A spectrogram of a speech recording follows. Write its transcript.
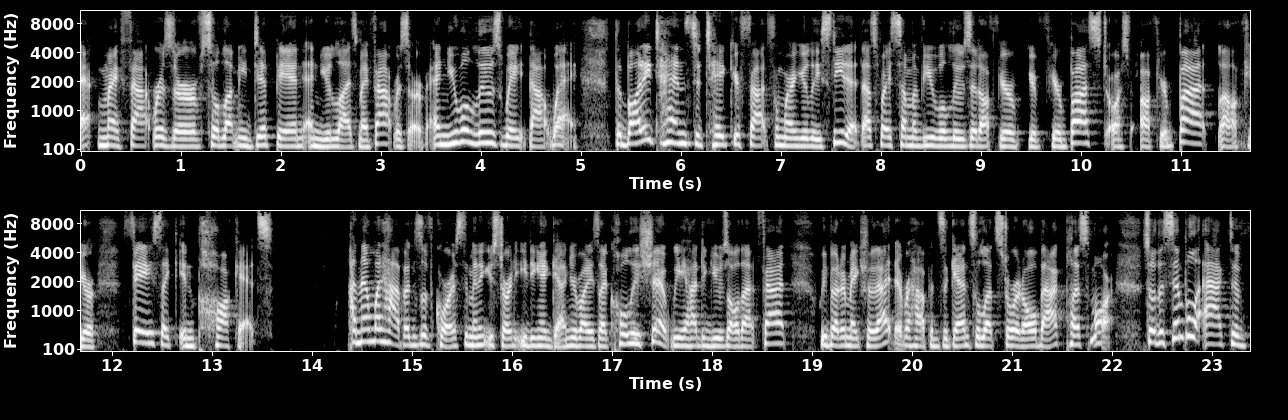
eh, my fat reserve. So let me dip in and utilize my fat reserve. And you will lose weight that way. The body tends to take your fat from where you least need it. That's why some of you will lose it off your, your, your bust or off your butt, off your face, like in pockets. And then what happens, of course, the minute you start eating again, your body's like, holy shit, we had to use all that fat. We better make sure that never happens again. So let's store it all back plus more. So the simple act of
